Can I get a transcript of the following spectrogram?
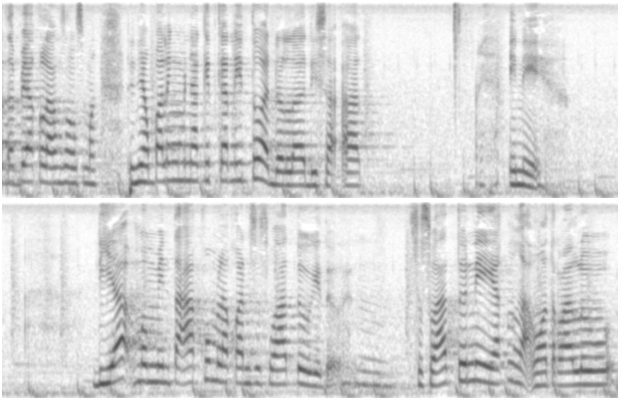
Tapi aku langsung semangat dan yang paling menyakitkan itu adalah di saat ini dia meminta aku melakukan sesuatu gitu Hmm. sesuatu nih aku nggak mau terlalu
